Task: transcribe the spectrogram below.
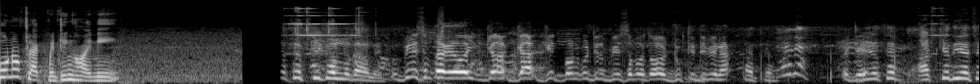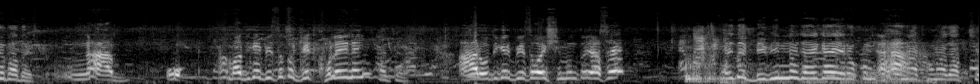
কোনো ফ্ল্যাগ মিটিং হয়নি। বিএসএফ কি করল তাহলে? বিএসএফ তাকে ওই গেট বন্ধ করে দিল। বিএসএফ তো ঢুকতে দিবে না। আচ্ছা। বিএসএফ আটকে দিয়েছে তাদের? না ও আমাদিকে বিএসএফ তো গেট খোলেই নেই। আচ্ছা। আর ওদিকে বিএসএফ ওই সীমন্তই আছে। এই যে বিভিন্ন জায়গায় এরকম ঘটনা শোনা যাচ্ছে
